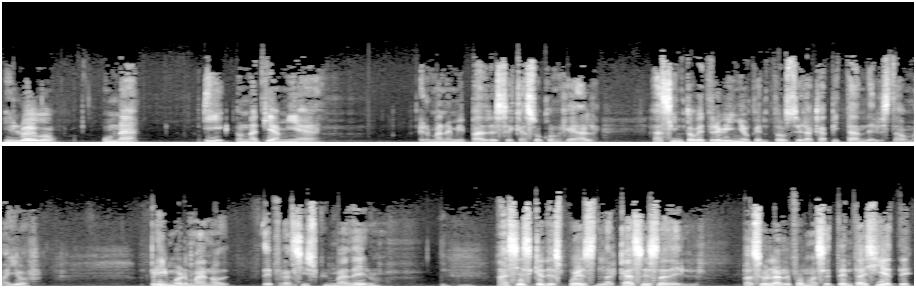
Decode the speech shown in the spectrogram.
Y luego una y una tía mía, hermana de mi padre, se casó con general Jacinto Betreviño, que entonces era capitán del Estado Mayor, primo hermano de Francisco y Madero. Así es que después la casa esa del Paseo de la Reforma 77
